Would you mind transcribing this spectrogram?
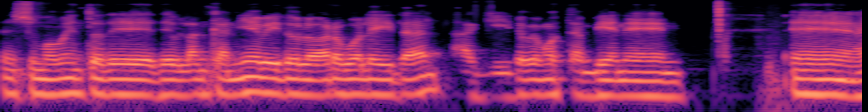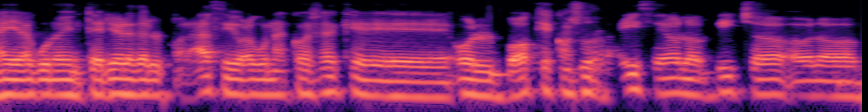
en su momento de, de Blancanieves y de los árboles y tal, aquí lo vemos también en, eh, hay algunos interiores del palacio, algunas cosas que, o el bosque con sus raíces, o los bichos, o, los,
